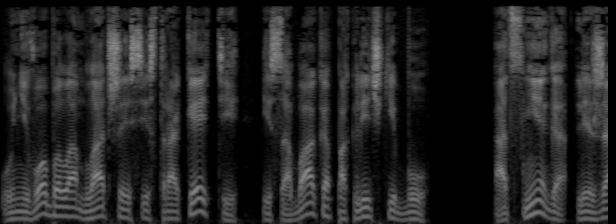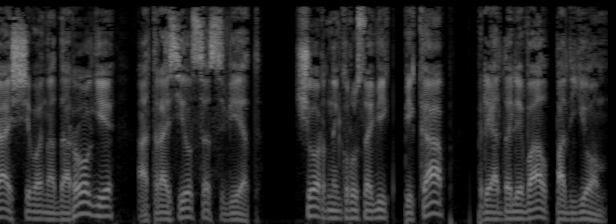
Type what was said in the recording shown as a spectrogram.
У него была младшая сестра Кэти и собака по кличке Бу. От снега, лежащего на дороге, отразился свет. Черный грузовик-пикап преодолевал подъем.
